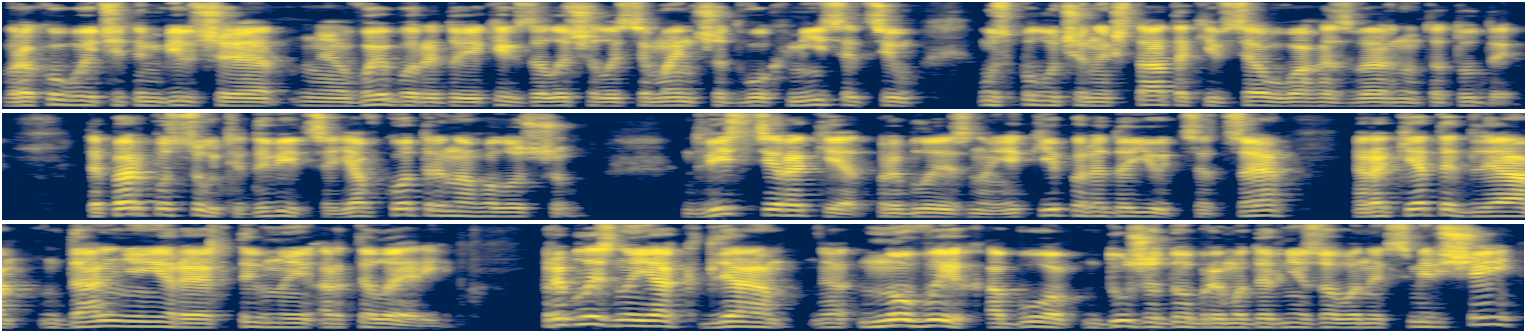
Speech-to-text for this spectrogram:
Враховуючи тим більше е, вибори, до яких залишилося менше двох місяців у Сполучених Штатах, і вся увага звернута туди. Тепер, по суті, дивіться, я вкотре наголошу: 200 ракет приблизно, які передаються, це ракети для дальньої реактивної артилерії. Приблизно як для е, нових або дуже добре модернізованих смірщей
